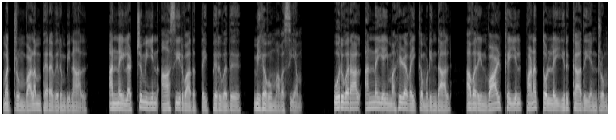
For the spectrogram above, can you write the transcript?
மற்றும் வளம் பெற விரும்பினால் அன்னை லட்சுமியின் ஆசீர்வாதத்தை பெறுவது மிகவும் அவசியம். ஒருவரால் அன்னையை மகிழ வைக்க முடிந்தால் அவரின் வாழ்க்கையில் பணத்தொல்லை இருக்காது என்றும்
